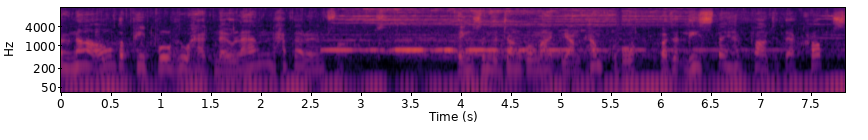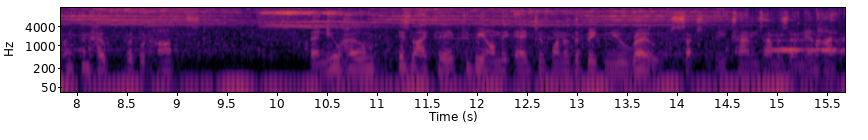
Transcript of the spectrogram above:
So now the people who had no land have their own farms. Things in the jungle might be uncomfortable, but at least they have planted their crops and can hope for a good harvest. Their new home is likely to be on the edge of one of the big new roads, such as the Trans-Amazonian Highway.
